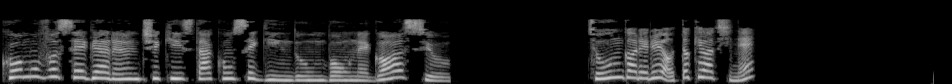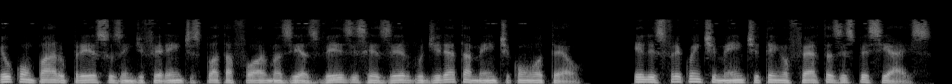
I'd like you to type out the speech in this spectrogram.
Como você garante que está conseguindo um bom negócio? 좋은 거래를 어떻게 확신해? Eu comparo preços em diferentes plataformas e às vezes reservo diretamente com o hotel. Eles frequentemente têm ofertas especiais.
